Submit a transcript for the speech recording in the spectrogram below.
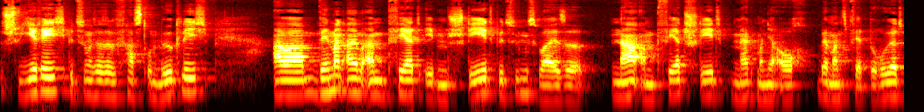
schwierig, beziehungsweise fast unmöglich. Aber wenn man am Pferd eben steht, beziehungsweise nah am Pferd steht, merkt man ja auch, wenn man das Pferd berührt,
